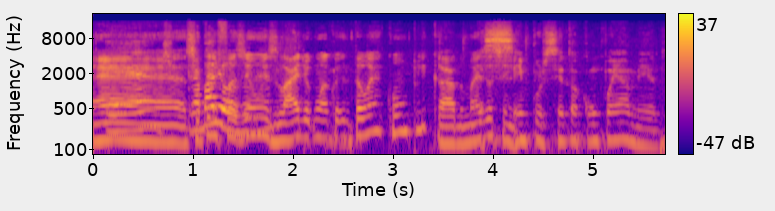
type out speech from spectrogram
É, É, você tem fazer um né? slide, alguma coisa. Então é complicado, mas é assim. 100% acompanhamento,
